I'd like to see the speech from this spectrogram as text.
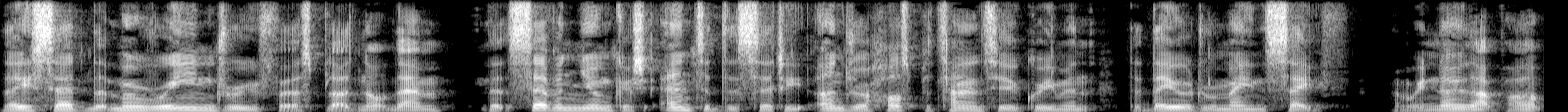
They said that Meereen drew first blood, not them, that seven Yunkish entered the city under a hospitality agreement that they would remain safe. And we know that part.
